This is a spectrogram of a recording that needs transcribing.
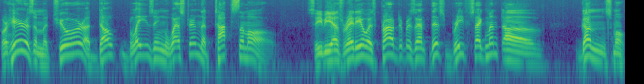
For here is a mature, adult, blazing Western that tops them all. CBS Radio is proud to present this brief segment of Gunsmoke.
